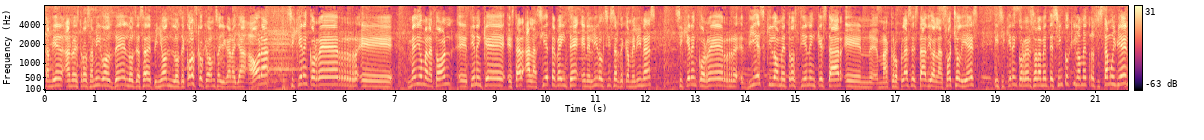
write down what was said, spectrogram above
También a nuestros amigos de los de Asada de Piñón, los de Costco, que vamos a llegar allá ahora. Si quieren correr eh, medio maratón, eh, tienen que estar a las 7.20 en el Little Caesars de Camelinas. Si quieren correr 10 kilómetros, tienen que estar en Macroplaza Estadio a las 8.10. Y si quieren correr solamente 5 kilómetros, está muy bien.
